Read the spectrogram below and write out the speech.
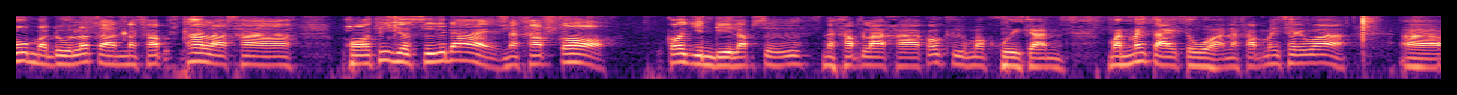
รูปมาดูแล้วกันนะครับ ถ้าราคาพอที่จะซื้อได้นะครับ ก็ก็ยินดีรับซื้อนะครับ ราคาก็คือมาคุยกัน มันไม่ตายตัวนะครับ ไม่ใช่ว่าอา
